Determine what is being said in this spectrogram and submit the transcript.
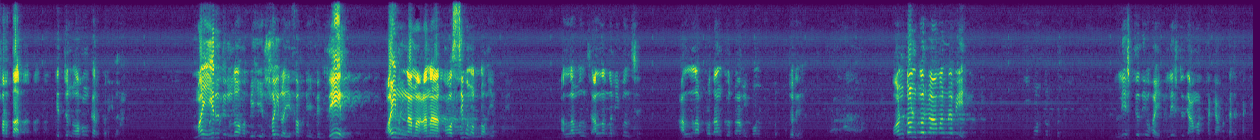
সর্দার। এর জন্য অহংকার করি আল্লাহ বলছে, আল্লাহ নবী বলছে, আল্লাহ প্রদান করবে আমি বন্টন করব। আমার নবী। লিস্ট যদিও হয়, লিস্ট যদি আমার থাকে, আমার কাছে থাকে,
